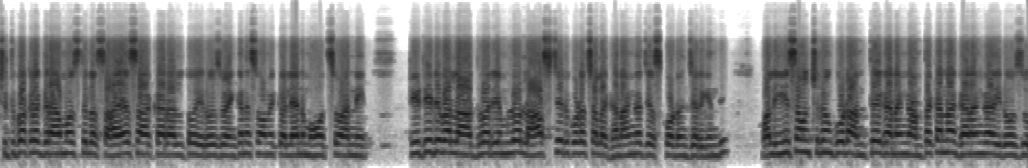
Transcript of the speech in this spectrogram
చుట్టుపక్కల గ్రామస్తుల సహాయ సహకారాలతో ఈరోజు రోజు వెంకన్న స్వామి కళ్యాణ మహోత్సవాన్ని టీటీడీ వాళ్ళ ఆధ్వర్యంలో లాస్ట్ ఇయర్ కూడా చాలా ఘనంగా చేసుకోవడం జరిగింది. మళ్ళీ ఈ సంవత్సరం కూడా అంతే ఘనంగా అంతకన్నా ఘనంగా ఈరోజు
